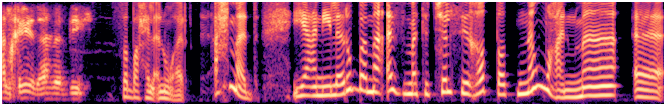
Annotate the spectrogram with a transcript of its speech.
صباح الخير أهلا بك صباح الأنوار. أحمد يعني لربما أزمة تشيلسي غطت نوعا ما آه،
